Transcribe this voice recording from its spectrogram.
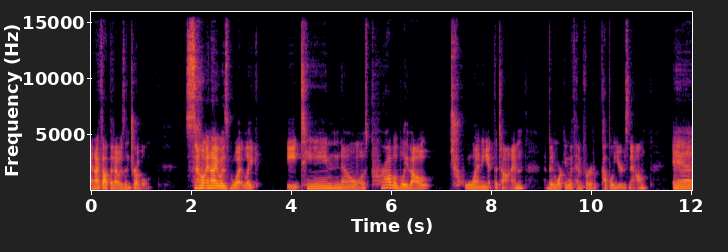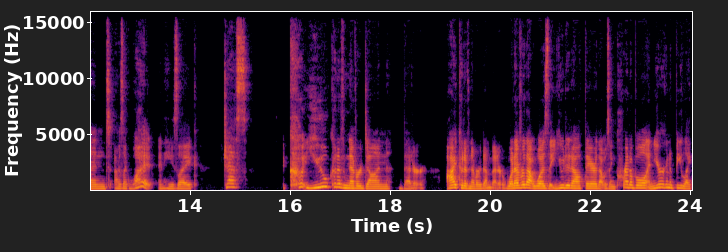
And I thought that I was in trouble. So, and I was what, like 18? No, I was probably about 20 at the time. I've been working with him for a couple years now. And I was like, "What?" And he's like, "Jess, could you could have never done better. I could have never done better. Whatever that was that you did out there, that was incredible. And you're going to be like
